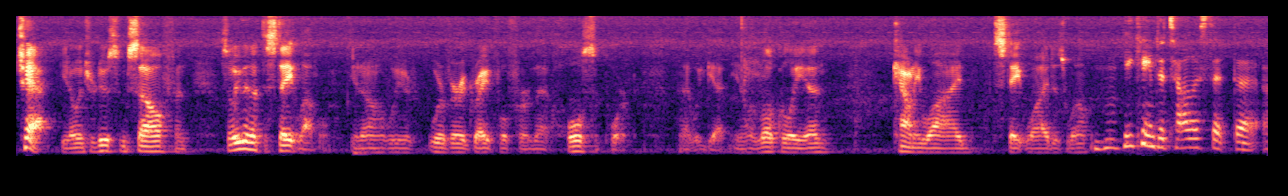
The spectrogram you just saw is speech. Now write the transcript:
chat, you know, introduce himself. And so even at the state level, you know, we're, we're very grateful for that whole support that we get, you know, locally and countywide, statewide as well. He came to tell us that the uh,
